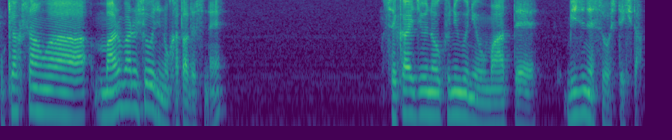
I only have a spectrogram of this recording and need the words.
お客さんは〇〇商事の方ですね。世界中の国々を回ってビジネスをしてきた。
